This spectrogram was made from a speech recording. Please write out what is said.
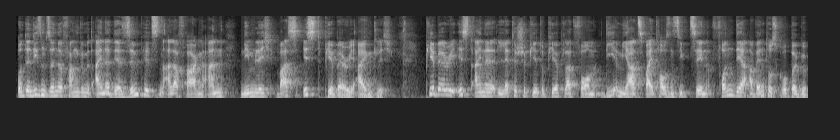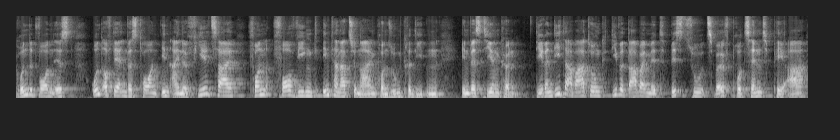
Und in diesem Sinne fangen wir mit einer der simpelsten aller Fragen an, nämlich was ist Peerberry eigentlich? Peerberry ist eine lettische Peer-to-Peer-Plattform, die im Jahr 2017 von der Aventus-Gruppe gegründet worden ist und auf der Investoren in eine Vielzahl von vorwiegend internationalen Konsumkrediten investieren können. Die Renditeerwartung, die wird dabei mit bis zu 12% PA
